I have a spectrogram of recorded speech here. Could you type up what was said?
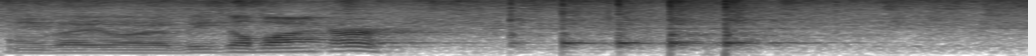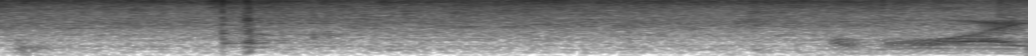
Anybody want a beagle bonker? Oh boy.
